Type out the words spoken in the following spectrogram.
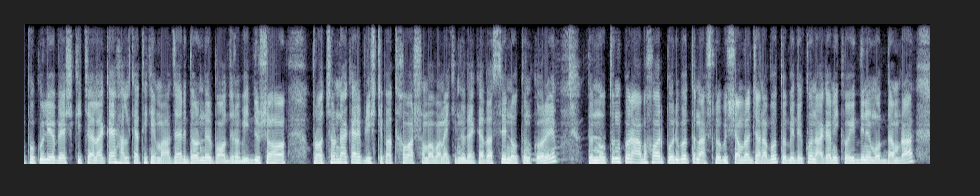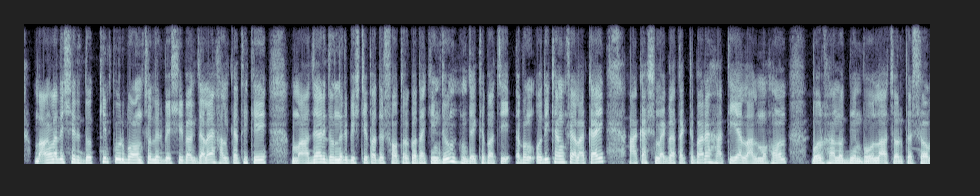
উপকূলীয় বেশ কিছু এলাকায় হালকা থেকে মাঝারি ধরনের বজ্র বিদ্যুৎ সহ প্রচণ্ড আকারে বৃষ্টিপাত হওয়ার সম্ভাবনা কিন্তু দেখা যাচ্ছে নতুন করে। তো নতুন করে আবহাওয়ার পরিবর্তন আসলে অবশ্যই আমরা জানাব। তবে দেখুন, আগামী কয়েকদিনের মধ্যে আমরা বাংলাদেশের দক্ষিণ পূর্ব অঞ্চলের বেশিরভাগ জেলায় হালকা থেকে মাঝারি ধরনের বৃষ্টিপাতের সতর্কতা কিন্তু দেখতে পাচ্ছি এবং অধিকাংশ এলাকায় আকাশ মেঘলা থাকতে পারে। হাতিয়া, লালমোহন, বোরহানুদ্দিন বোলা চরপেশম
